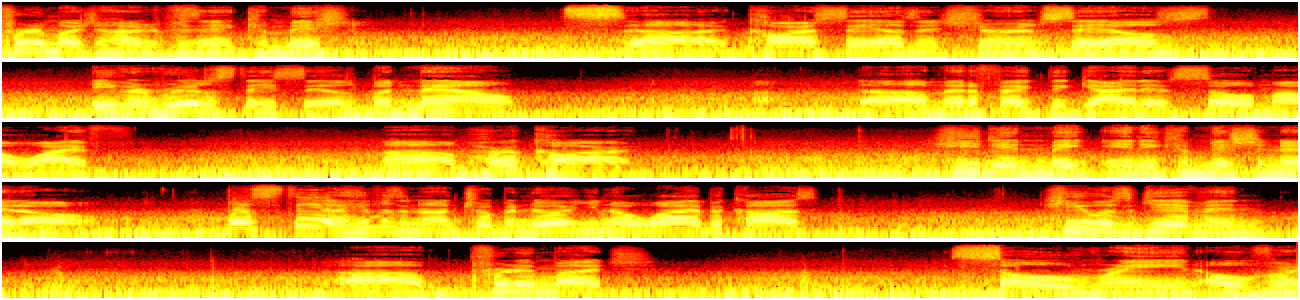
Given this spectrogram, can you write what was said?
pretty much 100% commission. Uh, car sales, insurance sales, even real estate sales. But now, uh, uh, matter of fact, the guy that sold my wife um, her car, he didn't make any commission at all. But still, he was an entrepreneur. You know why? Because he was given uh, pretty much sole reign over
